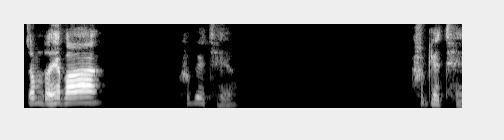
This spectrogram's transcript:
좀 더 해봐. 그게 돼요. 그게 돼.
